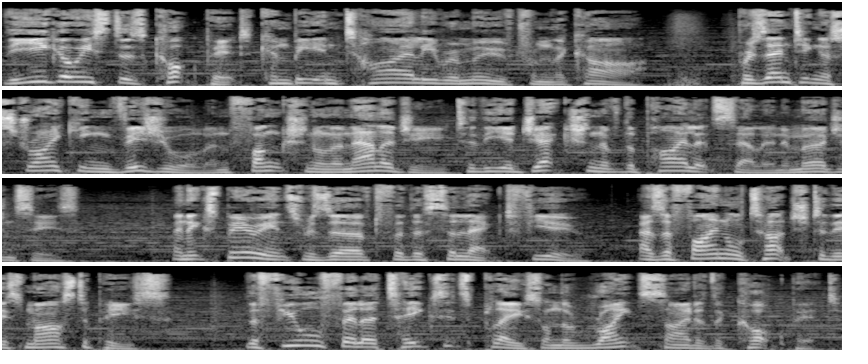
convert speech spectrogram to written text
the Egoista's cockpit can be entirely removed from the car, presenting a striking visual and functional analogy to the ejection of the pilot cell in emergencies, an experience reserved for the select few. As a final touch to this masterpiece, the fuel filler takes its place on the right side of the cockpit,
